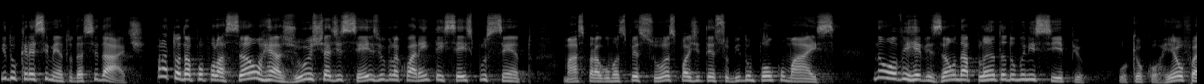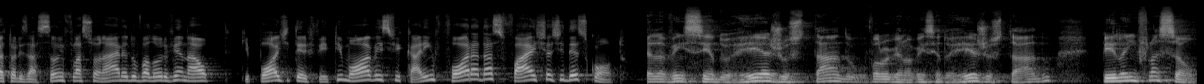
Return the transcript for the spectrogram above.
e do crescimento da cidade. Para toda a população, o reajuste é de 6,46%, mas para algumas pessoas pode ter subido um pouco mais. Não houve revisão da planta do município. O que ocorreu foi a atualização inflacionária do valor venal, que pode ter feito imóveis ficarem fora das faixas de desconto. Ela vem sendo reajustado, o valor venal vem sendo reajustado pela inflação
